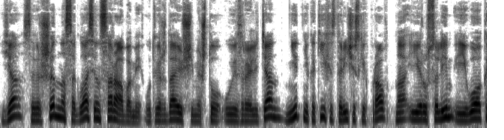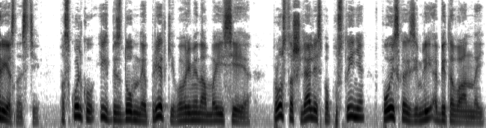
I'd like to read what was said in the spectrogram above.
Я совершенно согласен с арабами, утверждающими, что у израильтян нет никаких исторических прав на Иерусалим и его окрестности, поскольку их бездомные предки во времена Моисея просто шлялись по пустыне в поисках земли обетованной.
